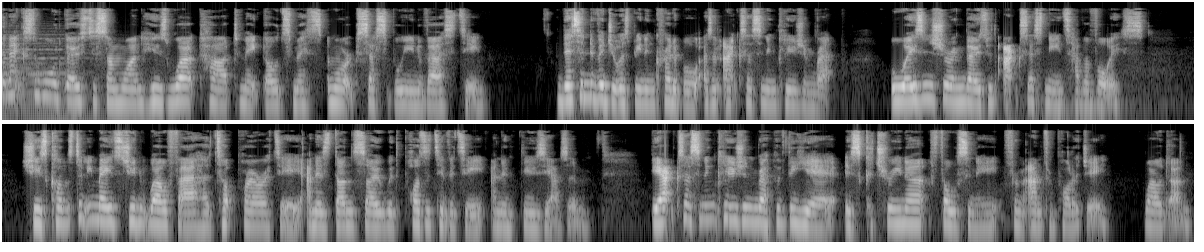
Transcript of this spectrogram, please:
The next award goes to someone who's worked hard to make Goldsmiths a more accessible university. This individual has been incredible as an access and inclusion rep, always ensuring those with access needs have a voice. She's constantly made student welfare her top priority and has done so with positivity and enthusiasm. The Access and Inclusion Rep of the Year is Katrina Folseny from Anthropology. Well done.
